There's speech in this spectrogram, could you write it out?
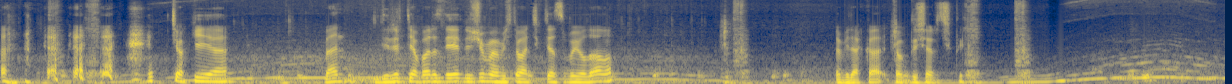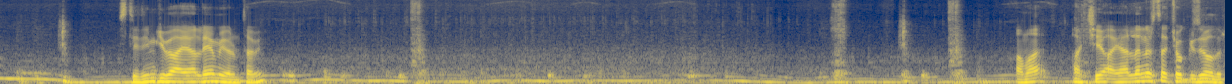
Çok iyi ya. Ben drift yaparız diye düşünmemiştim açıkçası bu yolu ama. Bir dakika çok dışarı çıktık. İstediğim gibi ayarlayamıyorum tabi. Ama açıya ayarlanırsa çok güzel olur.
